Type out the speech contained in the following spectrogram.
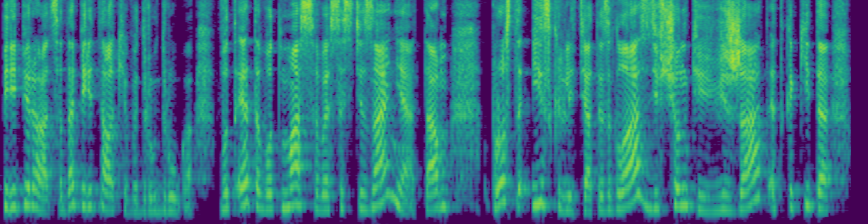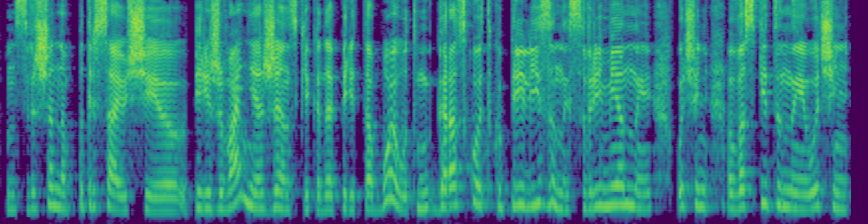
перепираться, да, переталкивать друг друга. Вот это вот массовое состязание, там просто искры летят из глаз, девчонки визжат, это какие-то совершенно потрясающие переживания женские, когда перед тобой вот городской такой прилизанный, современный, очень воспитанный, очень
